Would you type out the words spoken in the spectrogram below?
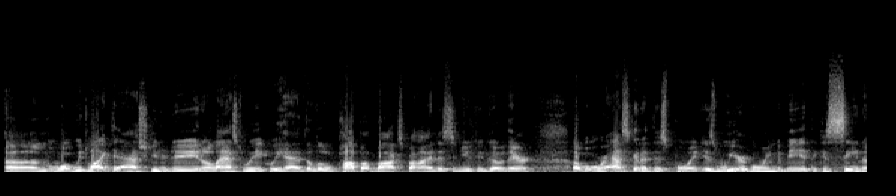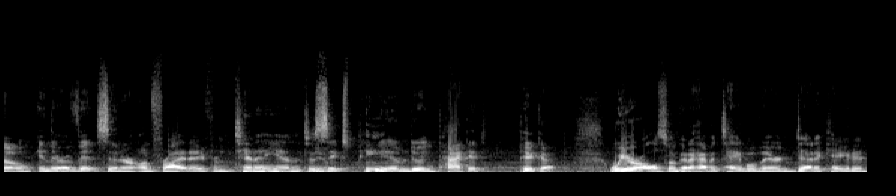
Um, what we'd like to ask you to do, you know, last week we had the little pop up box behind us, and you could go there. Uh, what we're asking at this point is we are going to be at the casino in their event center on Friday from 10 a.m. to 6 p.m. doing packet pickup. We are also going to have a table there dedicated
